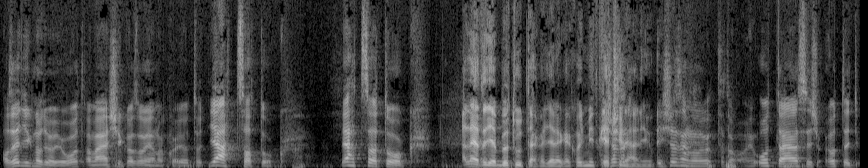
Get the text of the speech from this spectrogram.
az egyik nagyon jó volt, a másik az olyanokkal jött, hogy játszatok, játszatok, lehet, hogy ebből tudták a gyerekek, hogy mit kell és csinálniuk. Ezen, és ezen tehát ott állsz, és ott egy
